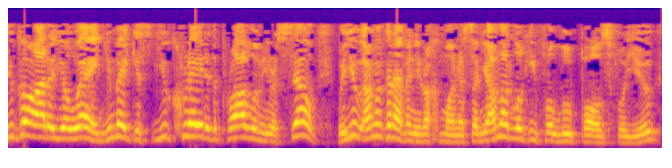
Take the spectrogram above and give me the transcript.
You go out of your way and you make you created the problem yourself. Well, you, I'm not going to have any rahmanas on you. I'm not looking for loopholes for you.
